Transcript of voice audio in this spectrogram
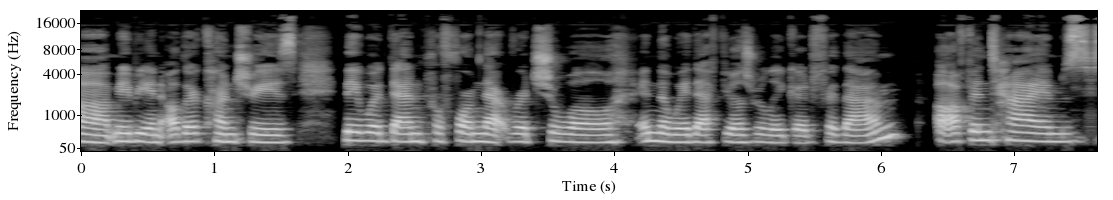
uh, maybe in other countries they would then perform that ritual in the way that feels really good for them. Oftentimes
